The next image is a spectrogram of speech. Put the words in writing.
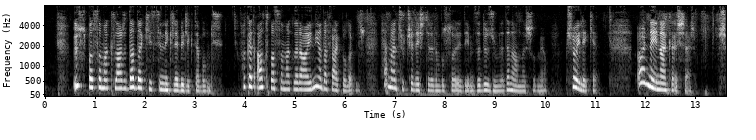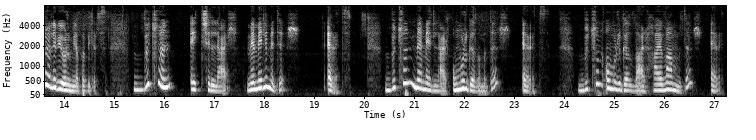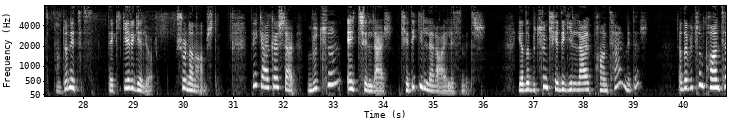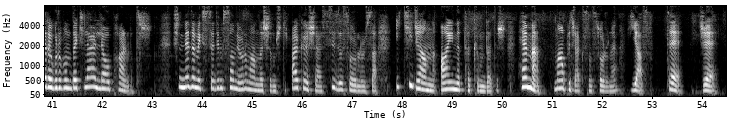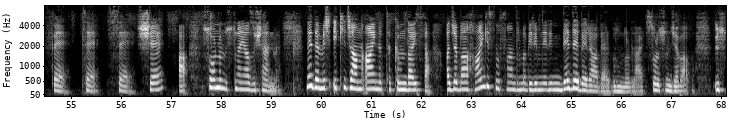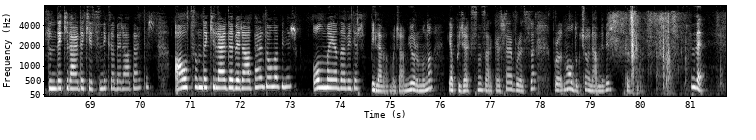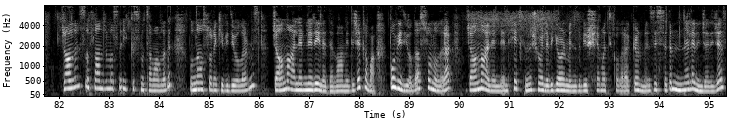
üst basamaklarda da kesinlikle birlikte bulunur. Fakat alt basamakları aynı ya da farklı olabilir. Hemen Türkçeleştirelim bu söylediğimizi düz cümleden anlaşılmıyor. Şöyle ki örneğin arkadaşlar şöyle bir yorum yapabiliriz. Bütün etçiller memeli midir? Evet. Bütün memeliler omurgalı mıdır? Evet. Bütün omurgalılar hayvan mıdır? Evet. Burada netiz. Peki geri geliyorum. Şuradan almıştım. Peki arkadaşlar bütün etçiller kedigiller ailesi midir? Ya da bütün kedigiller panter midir? Ya da bütün pantera grubundakiler leopar mıdır? Şimdi ne demek istediğimi sanıyorum anlaşılmıştır. Arkadaşlar size sorulursa iki canlı aynı takımdadır. Hemen ne yapacaksın soruna? Yaz. T, C, F, T, S, Ş, A. Sorunun üstüne yaz üşenme. Ne demiş? İki canlı aynı takımdaysa acaba hangi sınıflandırma birimlerinde de beraber bulunurlar? Sorusunun cevabı. Üstündekiler de kesinlikle beraberdir. Altındakiler de beraber de olabilir. Olmaya da bilir. Bilemem hocam. Yorumunu yapacaksınız arkadaşlar. Burası buranın oldukça önemli bir kısmı. Ve Canlıların sınıflandırmasını ilk kısmı tamamladık. Bundan sonraki videolarımız canlı alemleriyle devam edecek ama bu videoda son olarak canlı alemlerin hepsini şöyle bir görmenizi, bir şematik olarak görmenizi istedim. Neler inceleyeceğiz?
